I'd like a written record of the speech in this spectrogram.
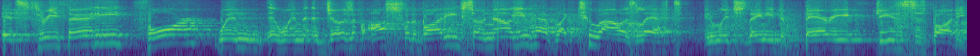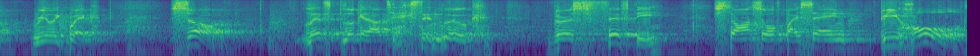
It's 3.30, 4 when, uh, when Joseph asks for the body. So now you have like two hours left in which they need to bury Jesus' body really quick. So let's look at our text in Luke. Verse 50 starts off by saying, Behold.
